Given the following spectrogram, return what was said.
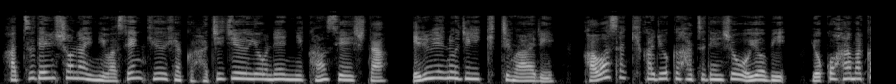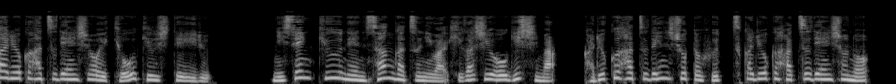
発電所内には1984年に完成した LNG 基地があり、川崎火力発電所及び横浜火力発電所へ供給している。2009年3月には東扇島火力発電所と富津火力発電所の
